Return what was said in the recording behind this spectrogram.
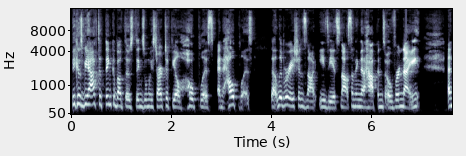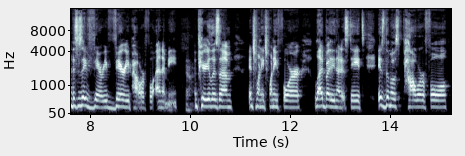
because we have to think about those things when we start to feel hopeless and helpless. That liberation is not easy. It's not something that happens overnight. And this is a very, very powerful enemy. Yeah. Imperialism in 2024, led by the United States, is the most powerful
